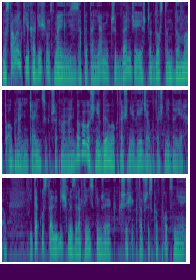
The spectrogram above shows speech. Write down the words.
Dostałem kilkadziesiąt maili z zapytaniami, czy będzie jeszcze dostęp do map ograniczających przekonań, bo kogoś nie było, ktoś nie wiedział, ktoś nie dojechał. I tak ustaliliśmy z Ratyńskim, że jak Krzysiek to wszystko potnie,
